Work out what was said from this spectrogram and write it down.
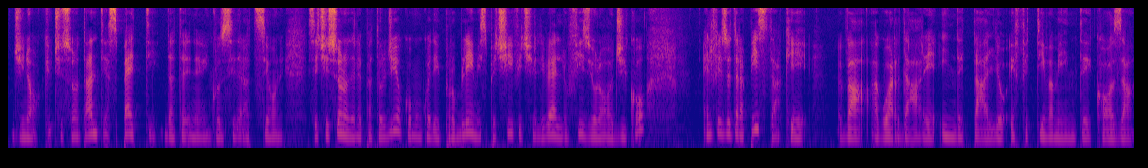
ginocchio. Ci sono tanti aspetti da tenere in considerazione. Se ci sono delle patologie o comunque dei problemi specifici a livello fisiologico, è il fisioterapista che va a guardare in dettaglio effettivamente cosa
